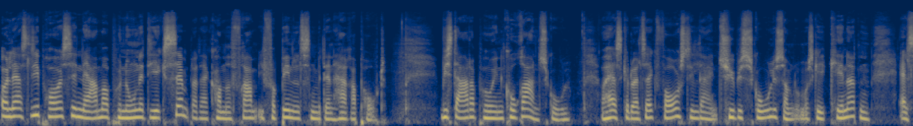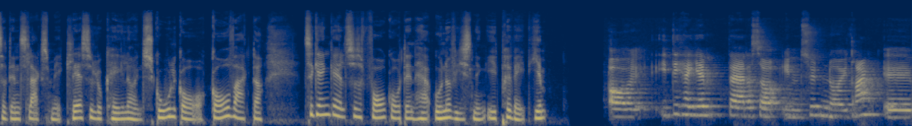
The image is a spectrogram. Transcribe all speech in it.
Og lad os lige prøve at se nærmere på nogle af de eksempler, der er kommet frem i forbindelsen med den her rapport. Vi starter på en koranskole, og her skal du altså ikke forestille dig en typisk skole, som du måske kender den, altså den slags med klasselokaler og en skolegård og gårdvagter. Til gengæld så foregår den her undervisning i et privat hjem. og i det her hjem, der er der så en 17-årig dreng, øh,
